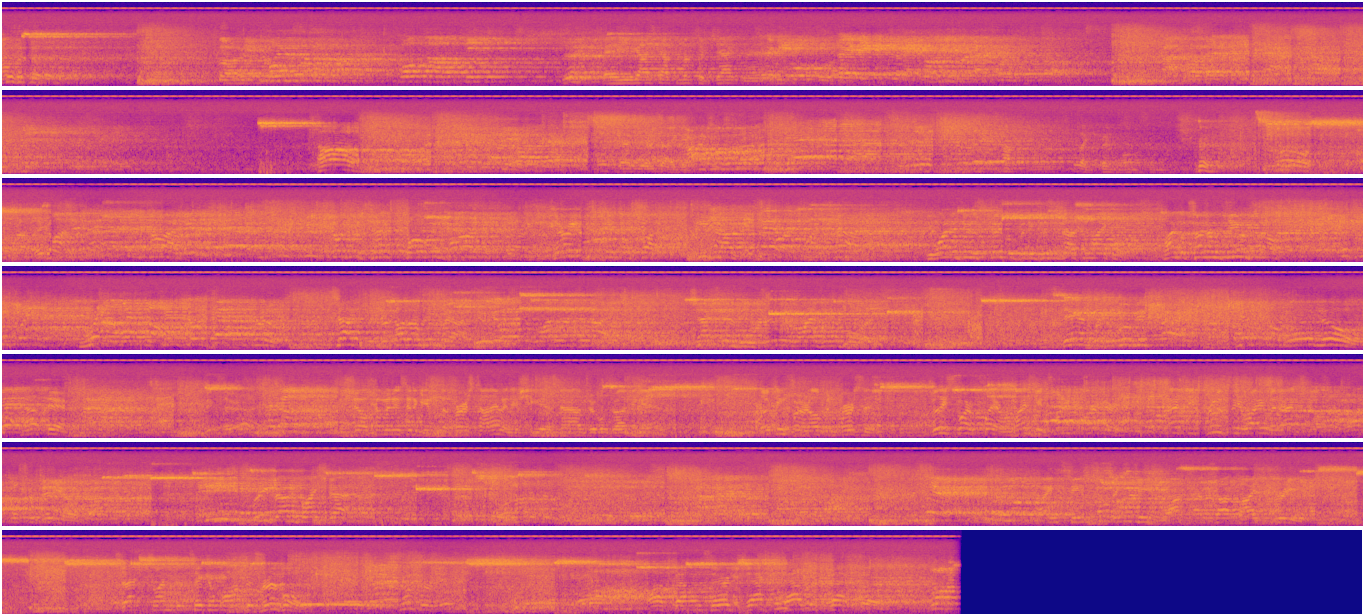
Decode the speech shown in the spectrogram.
Hey, you guys got to look for Jack, man. Oh! like. He wanted to do the spin move, but he just out to Michael. Michael trying to redeem himself. Jackson, another rebound. You're going to see a lot of that tonight. Jackson will be very alive on the board. Dan with the move inside. Oh, no. Not there. Michelle coming into the game for the first time, and here she is now dribble driving in. Looking for an open person. Really smart player. Reminds me of 20. To take him off the dribble. Off balance there. Jack has it back.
